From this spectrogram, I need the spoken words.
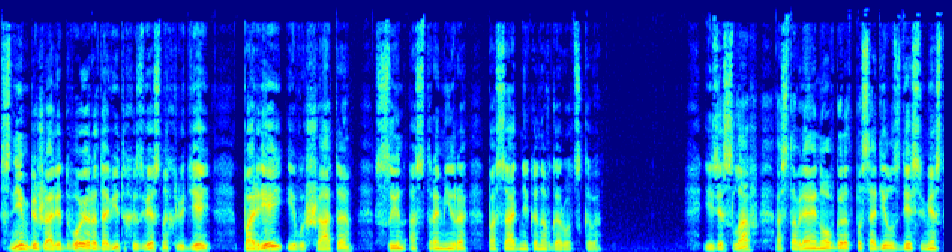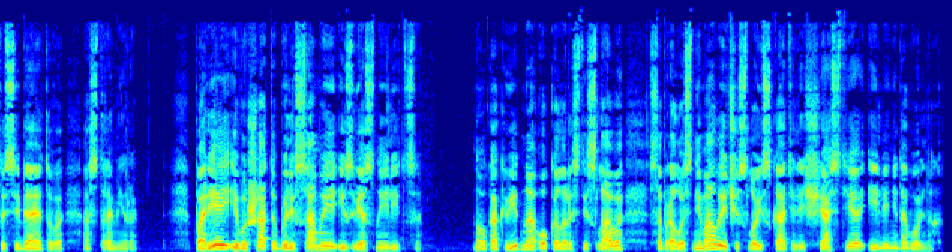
С ним бежали двое родовитых известных людей, Парей и Вышата, сын Астромира, посадника Новгородского. Изяслав, оставляя Новгород, посадил здесь вместо себя этого Астромира. Парей и Вышата были самые известные лица. Но, как видно, около Ростислава собралось немалое число искателей счастья или недовольных.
